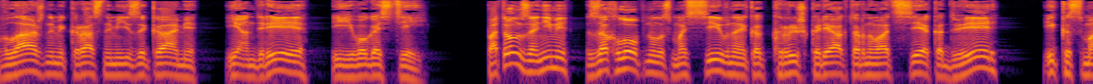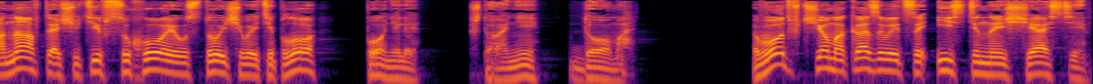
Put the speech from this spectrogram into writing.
влажными красными языками и Андрея, и его гостей. Потом за ними захлопнулась массивная, как крышка реакторного отсека, дверь, и космонавты, ощутив сухое устойчивое тепло, поняли, что они дома. Вот в чем оказывается истинное счастье.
